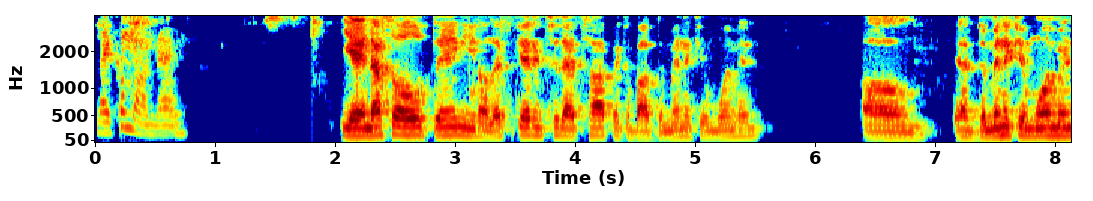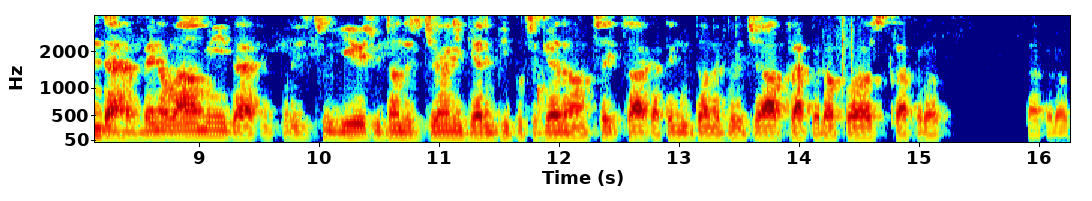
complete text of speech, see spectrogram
Like, come on, man. Yeah, and that's the whole thing. You know, let's get into that topic about Dominican women. Um, uh, Dominican women that have been around me that for these two years we've done this journey getting people together on TikTok. I think we've done a good job. Clap it up for us. Clap it up. Clap it up.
